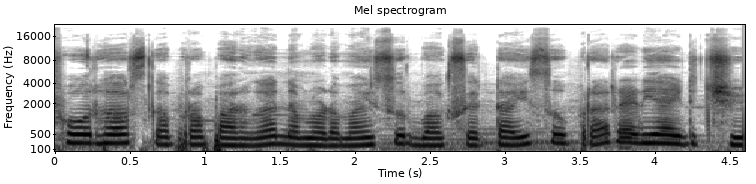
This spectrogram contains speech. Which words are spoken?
ஃபோர் ஹவர்ஸ்க்கு அப்புறம் பாருங்கள் நம்மளோட மைசூர் பாக்ஸ் செட் ஆகி சூப்பராக ரெடி ஆயிடுச்சு.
